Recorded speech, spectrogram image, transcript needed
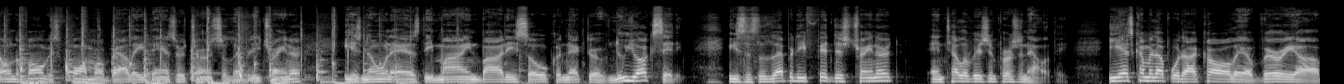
On the phone is former ballet dancer turned celebrity trainer. He is known as the mind, body, soul connector of New York City. He's a celebrity fitness trainer and television personality. He has coming up what I call a very uh,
